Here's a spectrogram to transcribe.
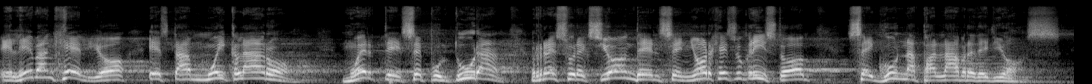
El Evangelio está muy claro muerte, sepultura, resurrección del Señor Jesucristo, según la palabra de Dios.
